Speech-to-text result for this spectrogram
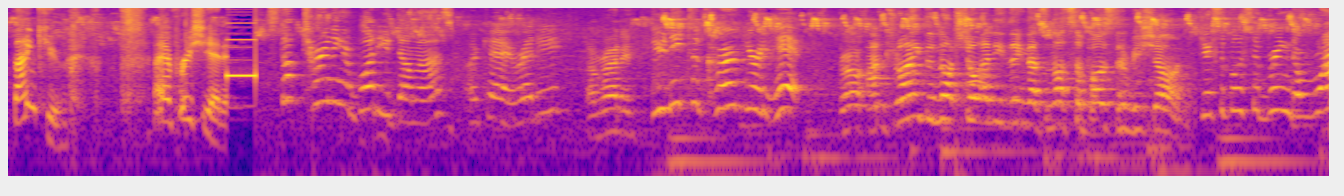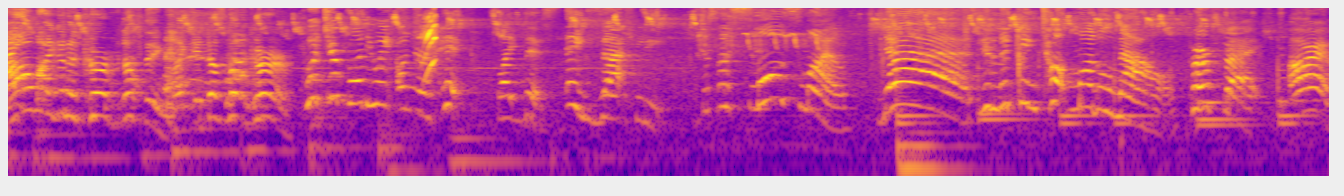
thank you. I appreciate it. Stop turning your body, you dumbass. Okay, ready? I'm ready. You need to curve your hip. Bro, I'm trying to not show anything that's not supposed to be shown. You're supposed to bring the right. How am I gonna curve nothing? Like, it does not curve. Put your body weight on your hip, like this. Exactly. Just a small smile. Yes, you're looking top model now. Perfect. All right,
